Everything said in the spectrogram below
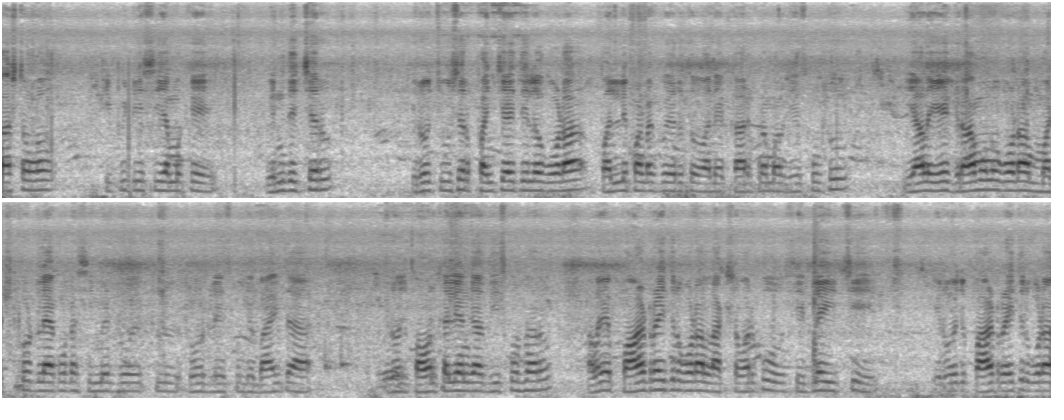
రాష్ట్రంలో టీపీటీ సీఎంకి వెన్ను తెచ్చారు. ఈరోజు చూశారు పంచాయతీలో కూడా పల్లి పండగ పేరుతో అనేక కార్యక్రమాలు చేసుకుంటూ ఇవాళ ఏ గ్రామంలో కూడా మట్టి రోడ్లు లేకుండా సిమెంట్ రోడ్లు రోడ్లు వేసుకునే బాధ్యత ఈరోజు పవన్ కళ్యాణ్ గారు తీసుకుంటున్నారు. అలాగే పాడు రైతులు కూడా లక్ష వరకు షెడ్లే ఇచ్చి ఈరోజు పాడు రైతులు కూడా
